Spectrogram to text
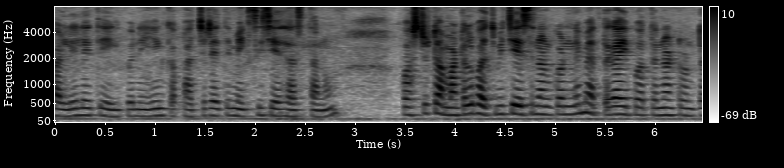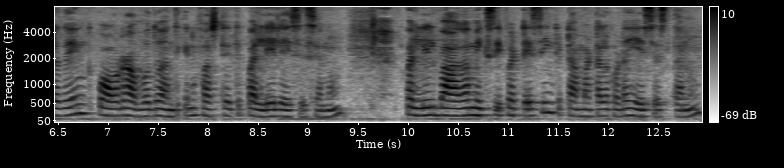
పల్లీలు అయితే ఎగిపోయినాయి ఇంకా పచ్చడి అయితే మిక్సీ చేసేస్తాను. ఫస్ట్ టమాటాలు పచ్చిమిర్చి వేసాను అనుకోండి మెత్తగా అయిపోతున్నట్టు ఉంటుంది. ఇంక పౌడర్ అవ్వదు. అందుకని ఫస్ట్ అయితే పల్లీలు వేసేసాను. పల్లీలు బాగా మిక్సీ పట్టేసి ఇంకా టమాటాలు కూడా వేసేస్తాను.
